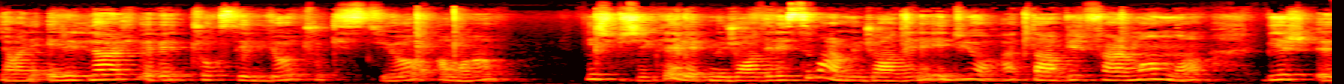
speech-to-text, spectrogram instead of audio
Yani eriller evet çok seviyor çok istiyor ama hiçbir şekilde evet mücadelesi var mücadele ediyor. Hatta bir fermanla bir e,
